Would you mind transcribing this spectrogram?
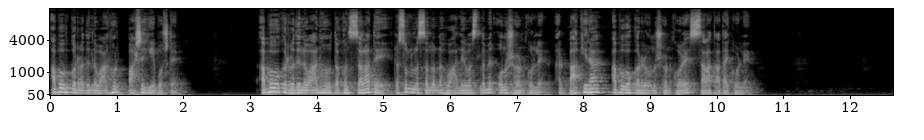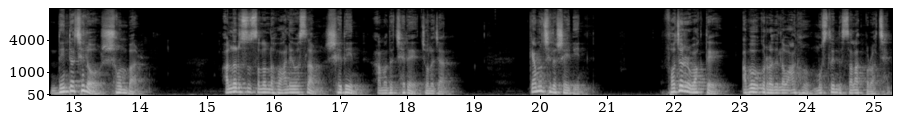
আবু বকর রদিল্লা আনহুর পাশে গিয়ে বসলেন। আবু বকর রদিল্লা আনহু তখন সালাতে রসুল্লাহ সাল্লু আলি আসলামের অনুসরণ করলেন আর বাকিরা আবু বকরের অনুসরণ করে সালাত আদায় করলেন। দিনটা ছিল সোমবার। আল্লাহ রসুল সাল্লু আলি আসলাম সেদিন আমাদের ছেড়ে চলে যান। কেমন ছিল সেই দিন? ফজরের ওয়াক্তে আবু বকর রদিল্লা আনহু মুসলিমদের সালাত পড়াচ্ছেন।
